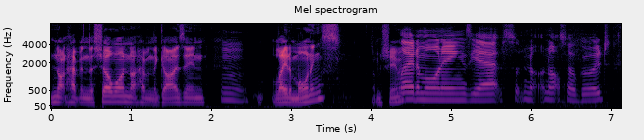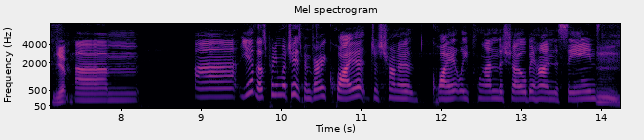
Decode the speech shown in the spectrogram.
not having the show on, not having the guys in, mm. later mornings. I'm assuming. Later mornings, yeah, s not, not so good. Yep. Um, uh, yeah, that's pretty much it. It's been very quiet, just trying to quietly plan the show behind the scenes. Mm.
